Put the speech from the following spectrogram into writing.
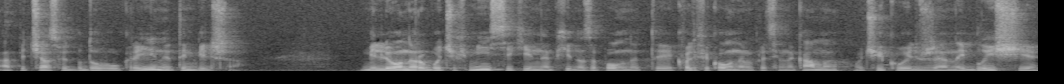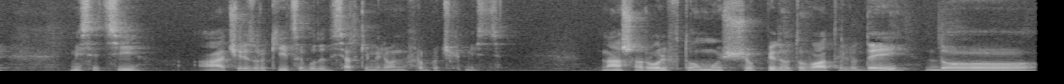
а під час відбудови України тим більше. Мільйони робочих місць, які необхідно заповнити кваліфікованими працівниками, очікують вже найближчі місяці, а через роки це буде десятки мільйонів робочих місць. Наша роль в тому, щоб підготувати людей до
